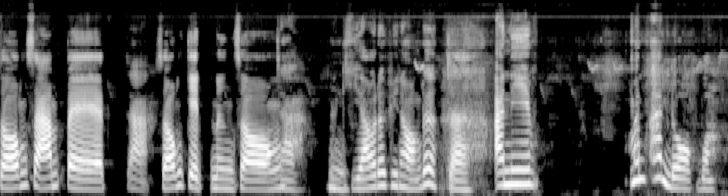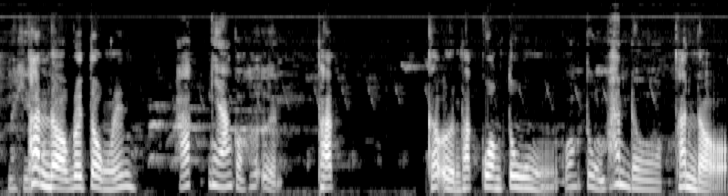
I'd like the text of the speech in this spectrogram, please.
สองสามแปดจ้ะสองเจ็ดหนึ่งสองจ้ะอืมเขียวเด้อพี่น้องเด้อจ้ะอันนี้มันพันดอกบ่นะเขียวพันดอกโดยตรงเลยนี่พักอิหยังก็เขาเอิ้นพัก เขาเอิ่นพักกวางตุ้งกวางตุงพันดอกพันดอก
